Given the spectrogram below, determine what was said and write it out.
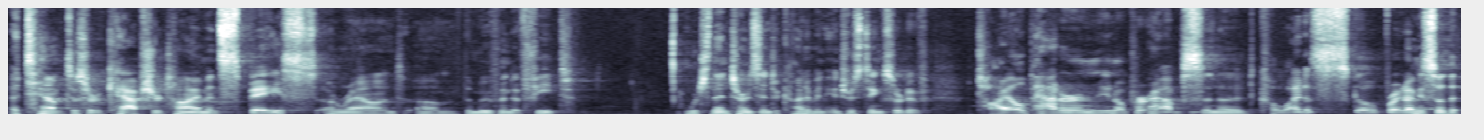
attempt to sort of capture time and space around um, the movement of feet, which then turns into kind of an interesting sort of tile pattern, you know, perhaps, and a kaleidoscope, right? I mean, so the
